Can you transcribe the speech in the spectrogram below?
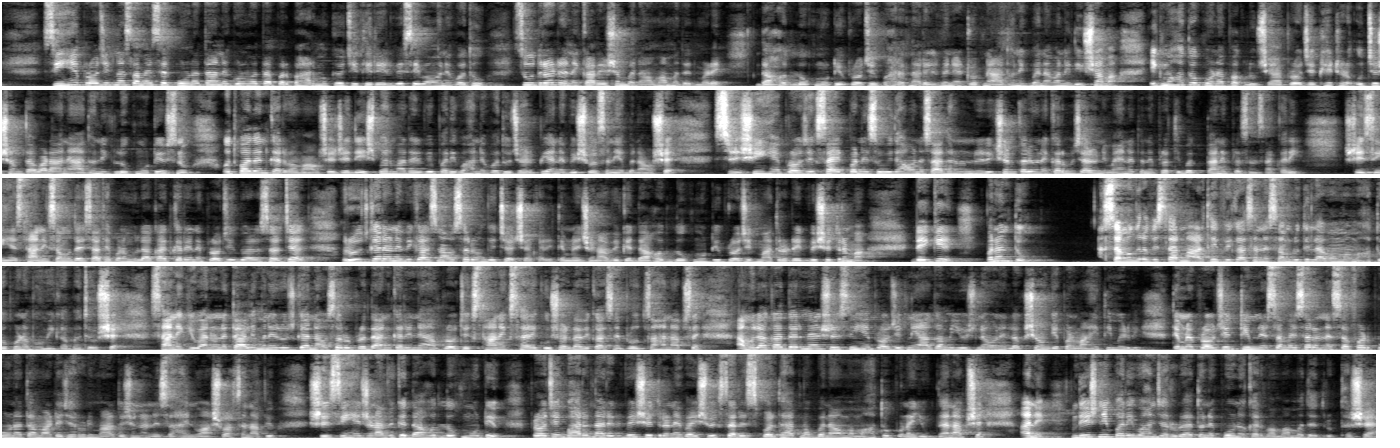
સિંહે પ્રોજેક્ટના સમયસર પૂર્ણતા અને ગુણવત્તા પર ભાર મૂક્યો, જેથી રેલવે સેવાઓને વધુ સુદૃઢ અને કાર્યક્ષમ બનાવવામાં મદદ મળે. દાહોદ લોકમોટિવ પ્રોજેક્ટ ભારતના રેલવે નેટવર્કને આધુનિક બનાવવાની દિશામાં એક મહત્વપૂર્ણ પગલું છે. આ પ્રોજેક્ટ હેઠળ ઉચ્ચ ક્ષમતાવાળા અને આધુનિક લોકમોટિવ્સનું ઉત્પાદન કરવામાં આવશે, જે દેશભરમાં રેલવે પરિવહનને વધુ ઝડપી અને વિશ્વસનીય બનાવશે. શ્રી સિંહે પ્રોજેક્ટ સાઇટ પરની સુવિધાઓ અને સાધનોનું નિરીક્ષણ કર્યું અને કર્મચારીઓની મહેનત અને પ્રતિબદ્ધતાની પ્રશંસા કરી. શ્રી સિંહે સ્થાનિક સમુદાય સાથે પણ મુલાકાત કરી અને પ્રોજેક્ટ દ્વારા સર્જાયેલ રોજગાર અને વિકાસના અવસરો અંગે ચર્ચા કરી. તેમણે જણાવ્યું કે દાહોદ લોકમોટિવ પ્રોજેક્ટ માત્ર રેલવે ક્ષેત્રમાં ડેગીર, પરંતુ સમગ્ર વિસ્તારમાં આર્થિક વિકાસ અને સમૃદ્ધિ લાવવામાં મહત્વપૂર્ણ ભૂમિકા ભજવશે. સ્થાનિક યુવાનોને તાલીમ અને રોજગારના અવસરો પ્રદાન કરીને આ પ્રોજેક્ટ સ્થાનિક સ્તરે કુશળતા વિકાસને પ્રોત્સાહન આપશે. આ મુલાકાત દરમિયાન શ્રી સિંહે પ્રોજેક્ટની આગામી યોજનાઓ અને લક્ષ્યો અંગે પણ માહિતી મેળવી. તેમણે પ્રોજેક્ટ ટીમને સમયસર અને સફળ પૂર્ણતા માટે જરૂરી માર્ગદર્શન અને સહાયનું આશ્વાસન આપ્યું. શ્રી સિંહે જણાવ્યું કે દાહોદ લોકમોટિવ પ્રોજેક્ટ ભારતના રેલવે ક્ષેત્રને વૈશ્વિક સ્તરે સ્પર્ધાત્મક બનાવવામાં મહત્વપૂર્ણ યોગદાન આપશે અને દેશની પરિવહન જરૂરિયાતોને પૂર્ણ કરવામાં મદદરૂપ 他是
